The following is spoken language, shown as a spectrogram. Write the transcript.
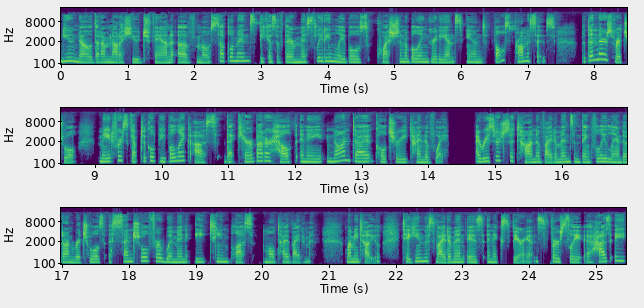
You know that I'm not a huge fan of most supplements because of their misleading labels, questionable ingredients, and false promises. But then there's Ritual, made for skeptical people like us that care about our health in a non diet culture kind of way. I researched a ton of vitamins and thankfully landed on Ritual's Essential for Women 18 Plus multivitamin. Let me tell you, taking this vitamin is an experience. Firstly, it has a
